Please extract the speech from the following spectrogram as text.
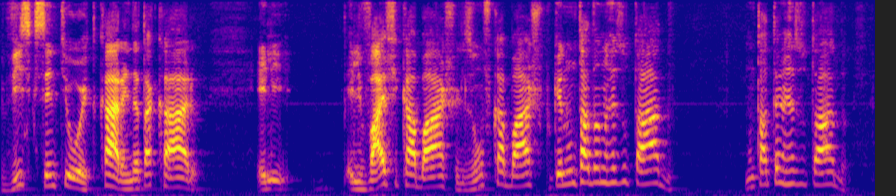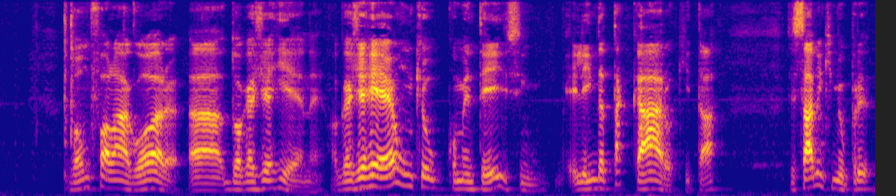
VISC 108, cara, ainda tá caro. Ele, ele vai ficar baixo, eles vão ficar baixo, porque não tá dando resultado. Não está tendo resultado. Vamos falar agora uh, do HGRE, né? O HGRE é um que eu comentei, assim, ele ainda tá caro aqui, tá? Vocês sabem que meu preço...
